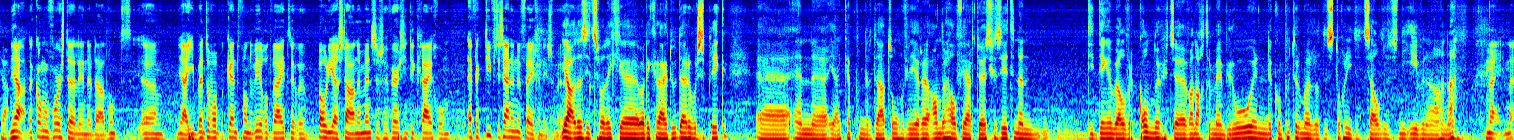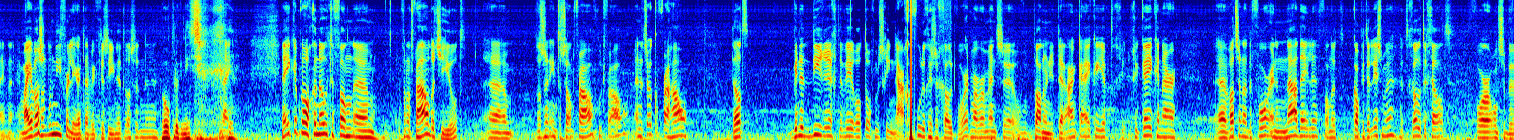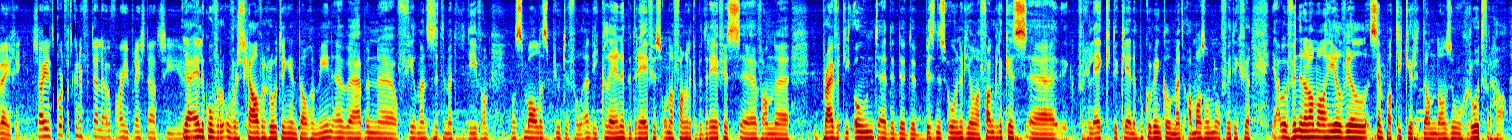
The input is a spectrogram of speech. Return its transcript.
Ja. ja, dat kan ik me voorstellen inderdaad. Want ehm, ja, je bent toch wel bekend van de wereldwijd uh, podia staan en mensen zover zien te krijgen om effectief te zijn in hun veganisme. Ja, dat is iets wat ik, uh, wat ik graag doe, daarover spreken. Uh, en ja, ik heb inderdaad ongeveer anderhalf jaar thuis gezeten en die dingen wel verkondigd van achter mijn bureau in de computer, maar dat is toch niet hetzelfde, het is niet even aangenaam. Nee, nee, nee. Maar je was het nog niet verleerd, heb ik gezien. Het was een, Hopelijk niet. Nee. nee, ik heb wel genoten van, um, van het verhaal dat je hield. Um, dat is een interessant verhaal, goed verhaal. En het is ook een verhaal dat binnen de dierenrechtenwereld toch misschien, nou gevoelig is een groot woord, maar waar mensen op een bepaalde manier tegenaan kijken. Je hebt gekeken naar uh, wat zijn nou de voor- en de nadelen van het kapitalisme, het grote geld voor onze beweging. Zou je het kort wat kunnen vertellen over waar je presentatie... Uh... Ja, eigenlijk over, over schaalvergroting in het algemeen. Hè. We hebben, uh, of veel mensen zitten met het idee van, small is beautiful. Hè. Die kleine bedrijfjes, onafhankelijke bedrijfjes, van privately owned, de, de, de business owner die onafhankelijk is. ik vergelijk de kleine boekenwinkel met Amazon of weet ik veel. Ja, we vinden dat allemaal heel veel sympathieker dan, dan zo'n groot verhaal.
